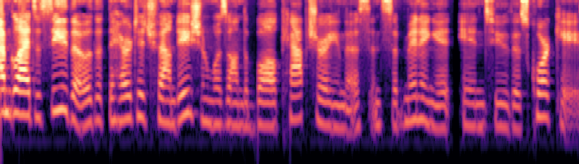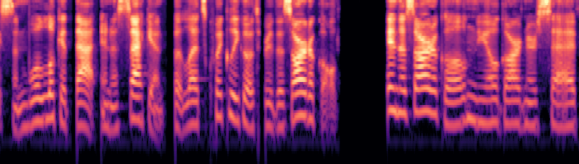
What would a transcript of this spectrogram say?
I'm glad to see, though, that the Heritage Foundation was on the ball capturing this and submitting it into this court case, and we'll look at that in a second. But let's quickly go through this article. In this article, Neil Gardiner said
